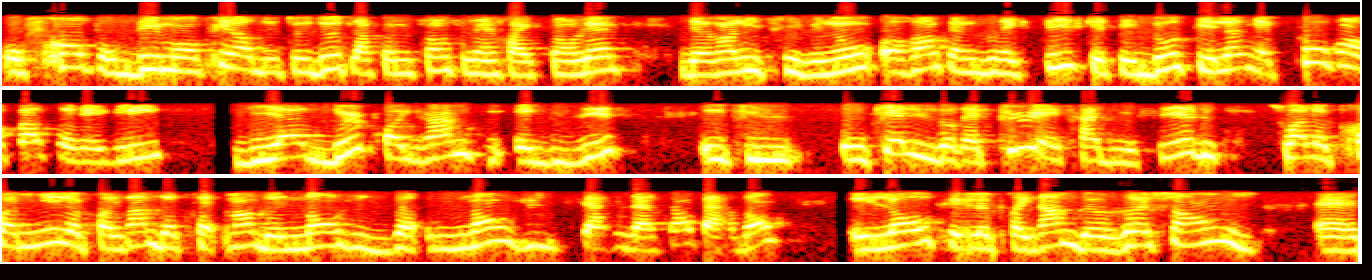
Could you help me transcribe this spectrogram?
au front pour démontrer hors de tout doute la commission de ces infractions-là devant les tribunaux auront comme directive que ces dossiers-là ne pourront pas se régler via deux programmes qui existent et qui, auxquels ils auraient pu être admissibles, soit le premier, le programme de traitement de non-judiciarisation, pardon, et l'autre, le programme de rechange euh,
